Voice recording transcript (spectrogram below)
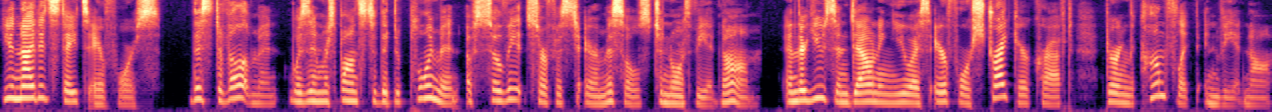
United States Air Force. This development was in response to the deployment of Soviet surface to air missiles to North Vietnam and their use in downing U.S. Air Force strike aircraft during the conflict in Vietnam.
